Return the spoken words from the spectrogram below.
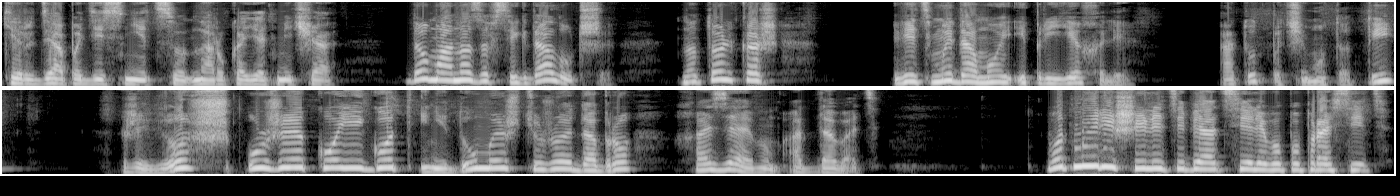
кирдя по десницу на рукоять меча. «Дома оно завсегда лучше. Но только ж... Ведь мы домой и приехали. А тут почему-то ты живешь уже коей год и не думаешь чужое добро хозяевам отдавать. Вот мы решили тебя от Селева попросить.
